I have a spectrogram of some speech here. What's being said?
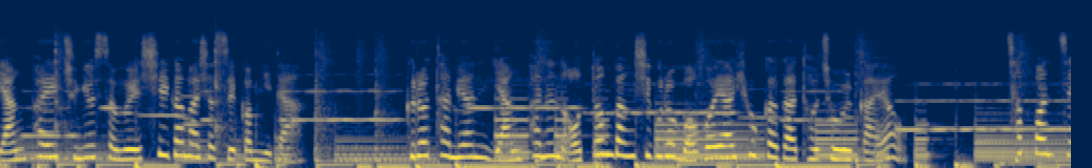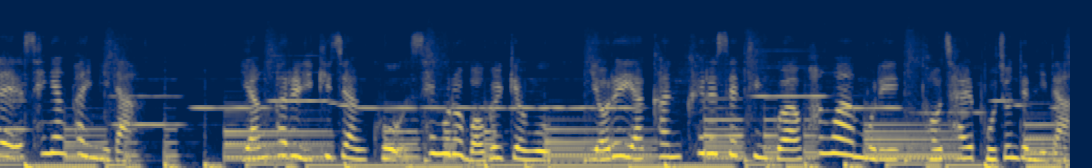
양파의 중요성을 실감하셨을 겁니다. 그렇다면 양파는 어떤 방식으로 먹어야 효과가 더 좋을까요? 첫 번째, 생양파입니다. 양파를 익히지 않고 생으로 먹을 경우 열에 약한 퀘르세틴과 황화합물이 더 잘 보존됩니다.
